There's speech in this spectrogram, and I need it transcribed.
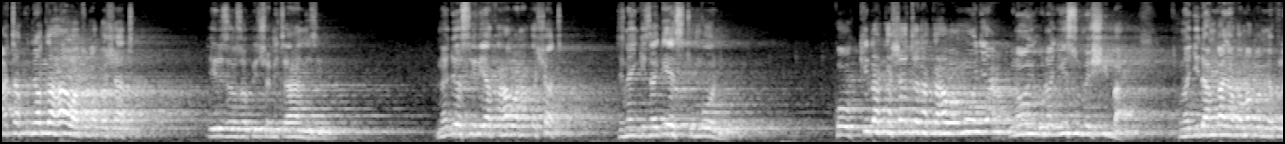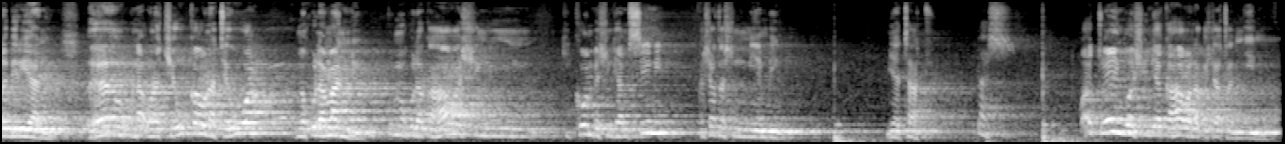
atakunywa kahawa tunakashata kashata zinazopisha mitaani zile. Najua siri ya kahawa na kashata zinaingiza gesi tumboni. Kwa kila kashata na kahawa moja unajihisi umeshiba. Unajidanganya kwamba hapa mmekula biriani. Eh unacheuka una unateua umekula mandi. Umekula kahawa shilingi kikombe shilingi hamsini kashata shilingi 200 300 basi watu wengi washindia kahawa na kashata mjini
